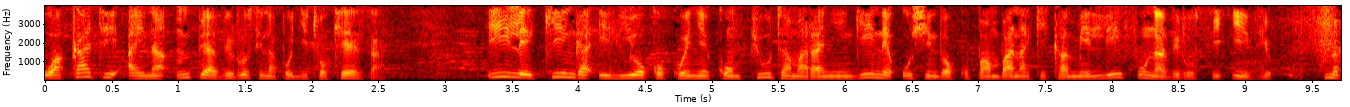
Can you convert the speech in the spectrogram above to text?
Wakati aina mpya ya virusi inapojitokeza, ile kinga iliyoko kwenye kompyuta mara nyingine hushindwa kupambana kikamilifu na virusi hivyo na,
